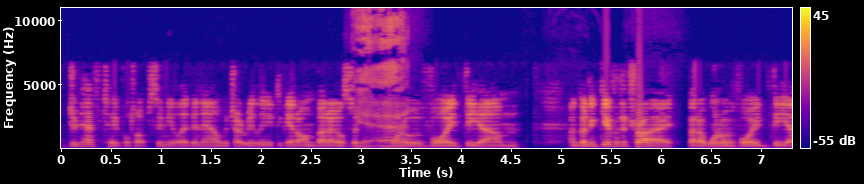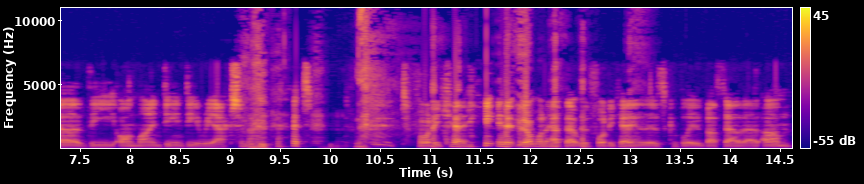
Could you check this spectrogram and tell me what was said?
I do have Tabletop Simulator now, which I really need to get on, but I also Yeah. want to avoid the. Um, I'm going to give it a try, but I want to avoid the uh, the online D and D reaction I had to 40k. don't want to have that with 40k, and just completely bust out of that. Um,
